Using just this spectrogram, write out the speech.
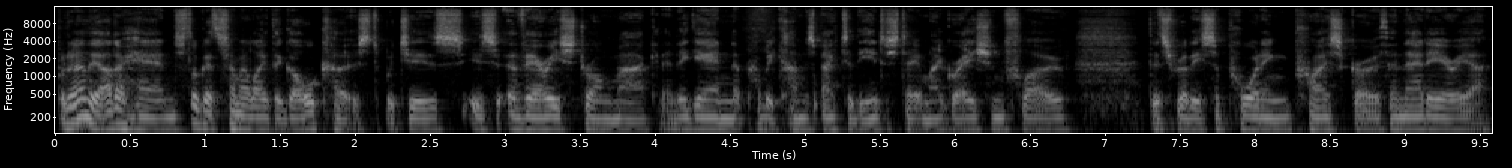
But on the other hand, look at somewhere like the Gold Coast, which is is a very strong market, and again, that probably comes back to the interstate migration flow that's really supporting price growth in that area.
